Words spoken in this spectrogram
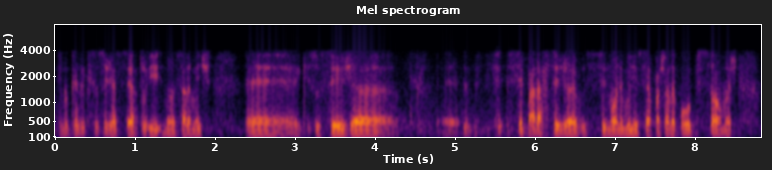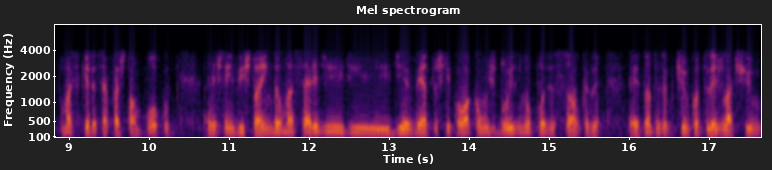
que não quer dizer que isso seja certo e não necessariamente é, que isso seja é, separar seja sinônimo de se afastar da corrupção, mas por mais que queira se afastar um pouco, a gente tem visto ainda uma série de, de, de eventos que colocam os dois em oposição, quer dizer, é, tanto executivo quanto legislativo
